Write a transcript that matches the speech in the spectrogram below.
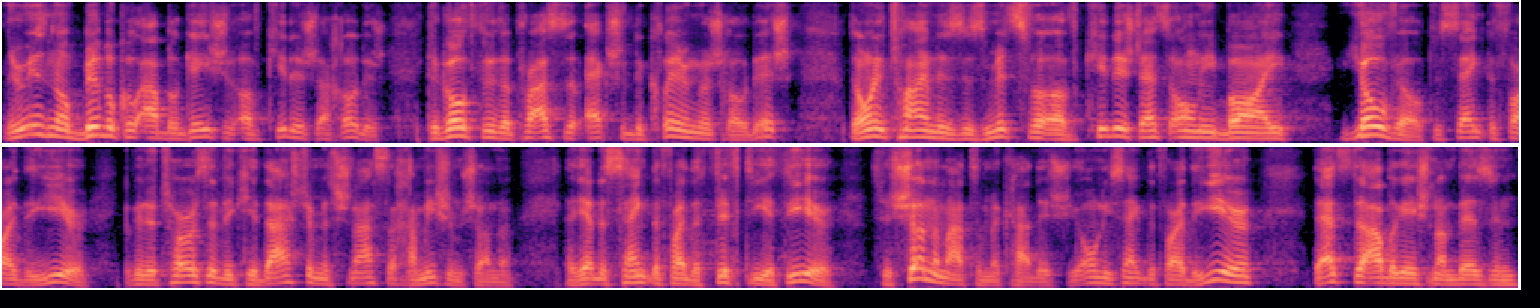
there is no biblical obligation of Kiddush HaChodesh to go through the process of actually declaring Rosh Chodesh. The only time there's this mitzvah of Kiddush, that's only by Yovel to sanctify the year, because the Torah said the Kiddashim is Shnasa Chamishim Shana that you have to sanctify the fiftieth year. So Shana Matam Mekadesh, you only sanctify the year. That's the obligation on Bezin,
